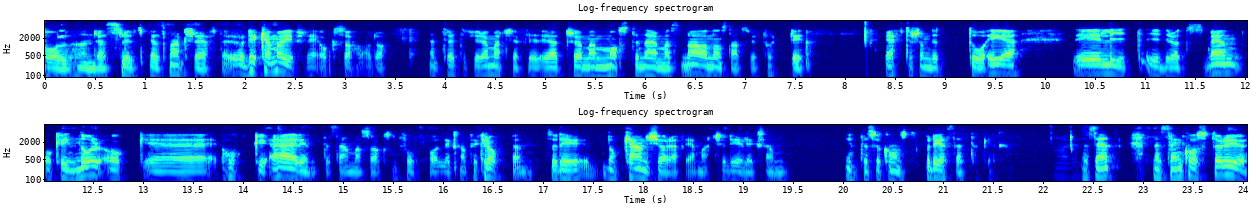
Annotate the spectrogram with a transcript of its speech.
1200 slutspelsmatcher efter. Och det kan man ju i och för sig också ha då. Men 34 matcher, för jag tror man måste närma sig ja, någonstans vid 40. Eftersom det då är det är elitidrottsmän och kvinnor och eh, hockey är inte samma sak som fotboll liksom, för kroppen. Så det, de kan köra fler matcher, det är liksom inte så konstigt på det sättet. Liksom. Men, sen, men sen kostar det ju...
